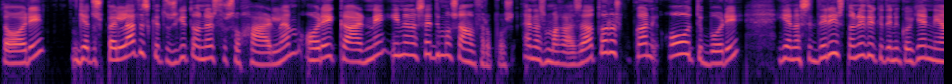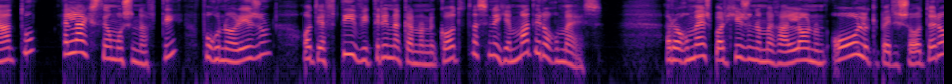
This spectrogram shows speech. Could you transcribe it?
story. Για τους πελάτες και τους γείτονές τους στο Χάρλεμ, ο Ρέι Κάρνι είναι ένας έντιμος άνθρωπος. Ένας μαγαζάτορας που κάνει ό,τι μπορεί για να συντηρήσει τον ίδιο και την οικογένειά του. Ελάχιστοι όμως είναι αυτοί που γνωρίζουν ότι αυτή η βιτρίνα κανονικότητας είναι γεμάτη ρογμές. Ρογμές που αρχίζουν να μεγαλώνουν όλο και περισσότερο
